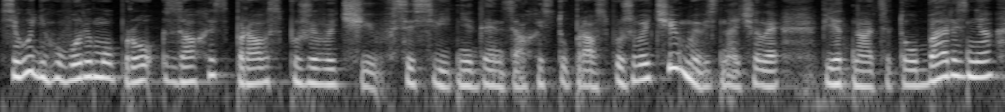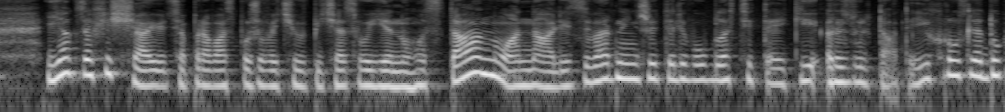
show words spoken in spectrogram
Сьогодні говоримо про захист прав споживачів. Всесвітній день захисту прав споживачів ми відзначили 15 березня. Як захищаються права споживачів під час воєнного стану, аналіз звернень жителів області та які результати їх розгляду.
